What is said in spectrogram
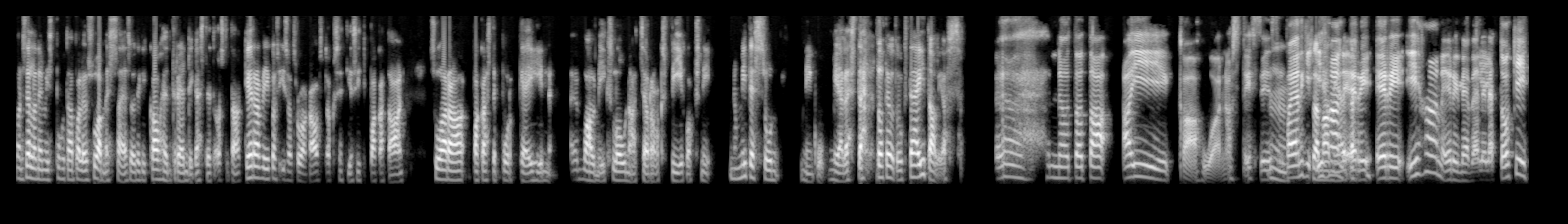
on sellainen, mistä puhutaan paljon Suomessa ja se on jotenkin kauhean trendikästä, että ostetaan kerran viikossa isot ruokaostokset ja sitten pakataan suoraan pakastepurkkeihin valmiiksi lounaat seuraavaksi viikoksi, niin no miten sun niin kuin, mielestä toteutuuko tämä Italiassa? Äh, no tota, aika huonosti. Siis, mm, tai ainakin ihan eri, eri, ihan eri levelille. Toki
